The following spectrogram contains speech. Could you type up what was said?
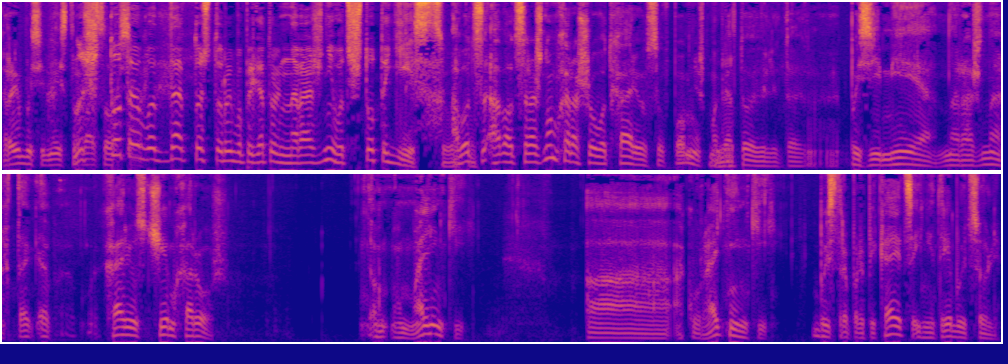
рыбу семейства Ну, что-то вот, да, то, что рыба приготовлена на рожни, вот что-то есть. А вот, а вот с рожном хорошо, вот хариусов, помнишь, мы да. готовили -то по зиме на рожнах. Так, э, хариус чем хорош? Он, он маленький, а аккуратненький, быстро пропекается и не требует соли.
